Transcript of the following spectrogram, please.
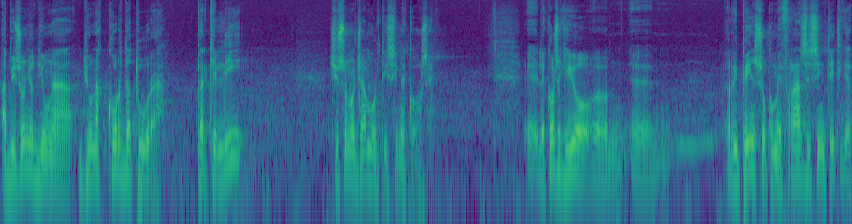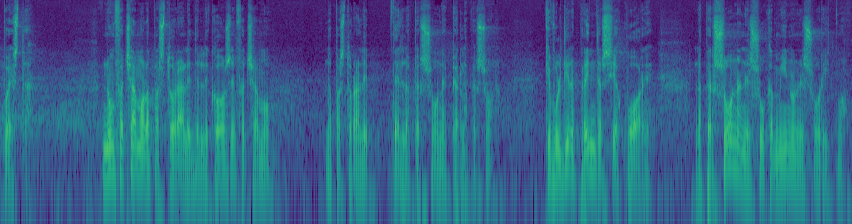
ha bisogno di, una, di un'accordatura, perché lì ci sono già moltissime cose. Eh, le cose che io ehm, eh, ripenso come frase sintetica è questa. Non facciamo la pastorale delle cose, facciamo la pastorale della persona e per la persona, che vuol dire prendersi a cuore la persona nel suo cammino, nel suo ritmo.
